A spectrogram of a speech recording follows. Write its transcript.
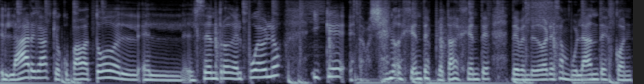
larga que ocupaba todo el, centro del pueblo y que estaba lleno de gente, explotada de gente, de vendedores ambulantes con,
